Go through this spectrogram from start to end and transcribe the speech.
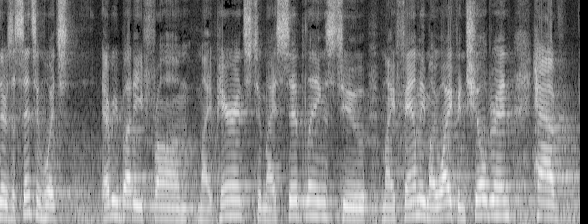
there's a sense in which everybody from my parents to my siblings to my family, my wife and children have,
